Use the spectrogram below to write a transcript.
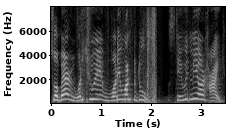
So Barry, what did you what do you want to do? Stay with me or hide?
